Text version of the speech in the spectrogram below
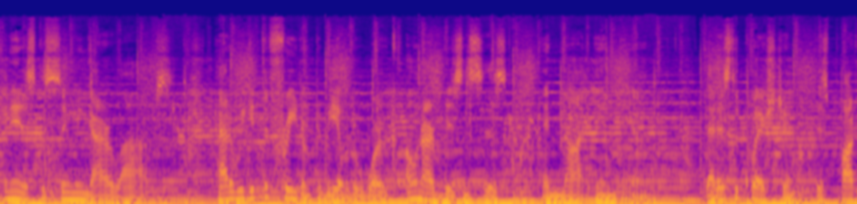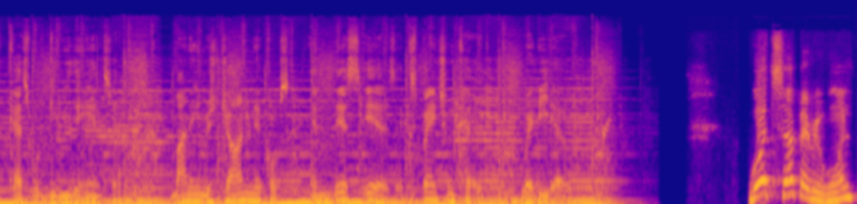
and it is consuming our lives? How do we get the freedom to be able to work on our businesses and not in them? That is the question. This podcast will give you the answer. My name is John Nichols, and this is Expansion Code Radio. What's up, everyone?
